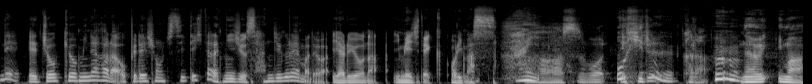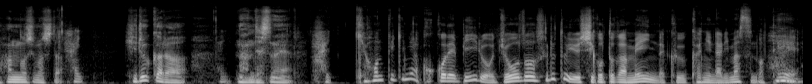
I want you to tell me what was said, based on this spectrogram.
でえ状況を見ながらオペレーション落ち着いてきたら23時ぐらいまではやるようなイメージでおります。はい。ああすごい。おえ昼昼から、ね、今反応しました、はい。昼からなんですね、はい、基本的にはここでビールを醸造するという仕事がメインな空間になりますので、はい。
